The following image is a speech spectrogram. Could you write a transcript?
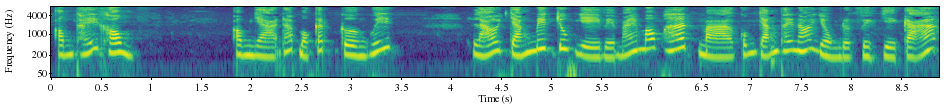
ông thấy không? Ông già đáp một cách cường quyết Lão chẳng biết chút gì về máy móc hết mà cũng chẳng thấy nó dùng được việc gì cả.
